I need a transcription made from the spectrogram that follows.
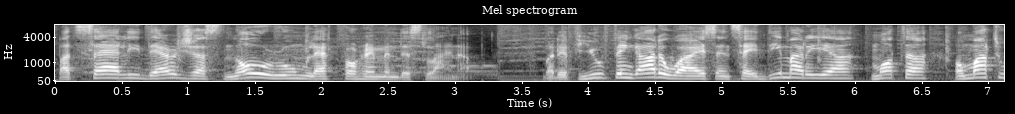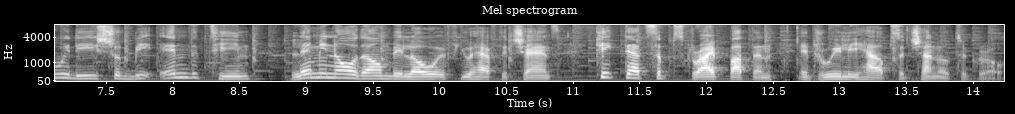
but sadly there's just no room left for him in this lineup. But if you think otherwise and say Di Maria, Motta or Matuidi should be in the team, let me know down below if you have the chance, click that subscribe button, it really helps the channel to grow.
